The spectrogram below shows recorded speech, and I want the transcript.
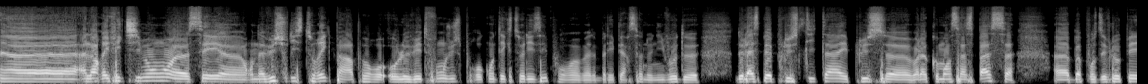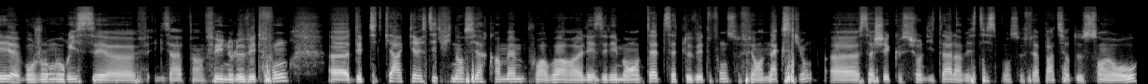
Euh, alors effectivement, euh, c'est, euh, on a vu sur l'historique par rapport au, levée de fonds, juste pour recontextualiser pour bah, les personnes au niveau de, de l'aspect plus Lita et plus voilà comment ça se passe. Bah, pour se développer, bonjour Maurice, c'est enfin, fait une levée de fonds. des petites caractéristiques financières quand même pour avoir les éléments en tête. Cette levée de fonds se fait en action. sachez que sur Lita, l'investissement se fait à partir de 100 euros.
